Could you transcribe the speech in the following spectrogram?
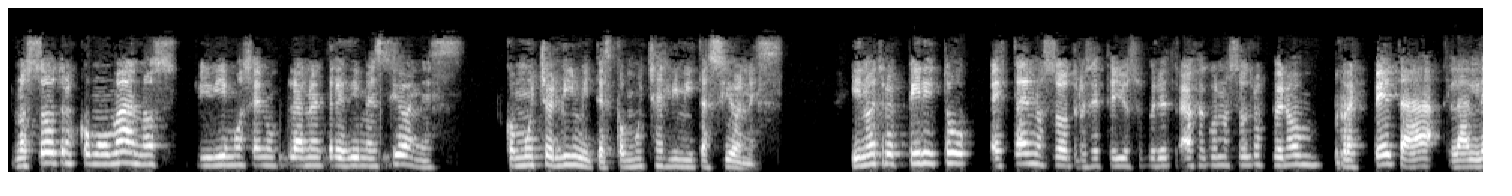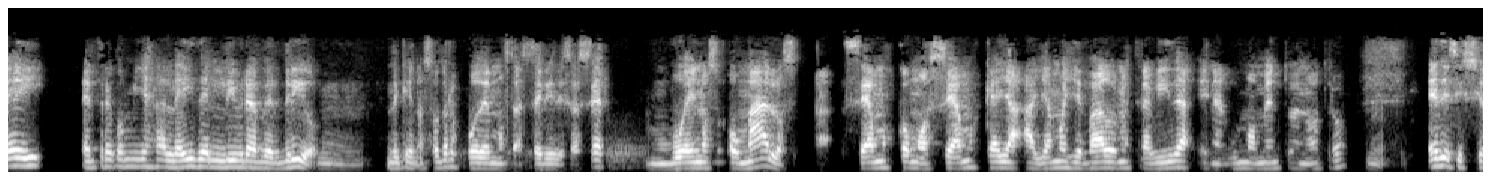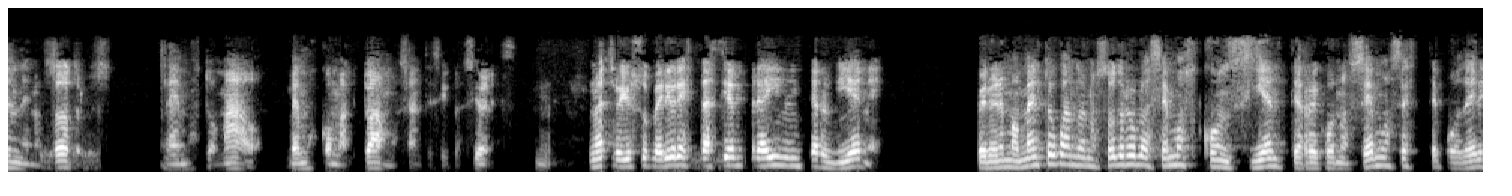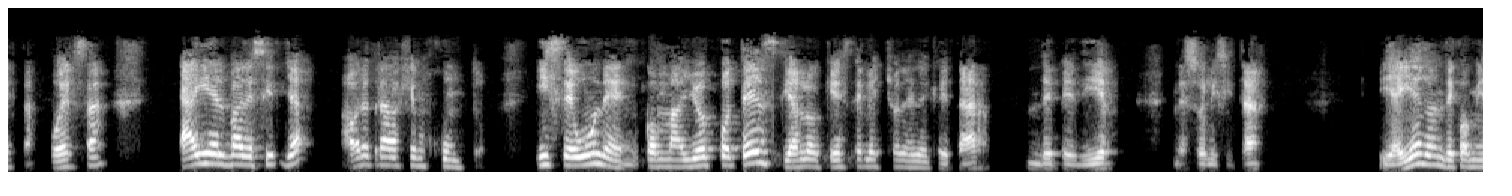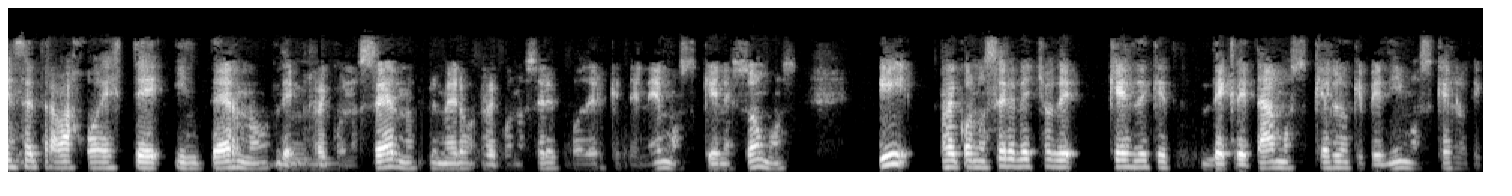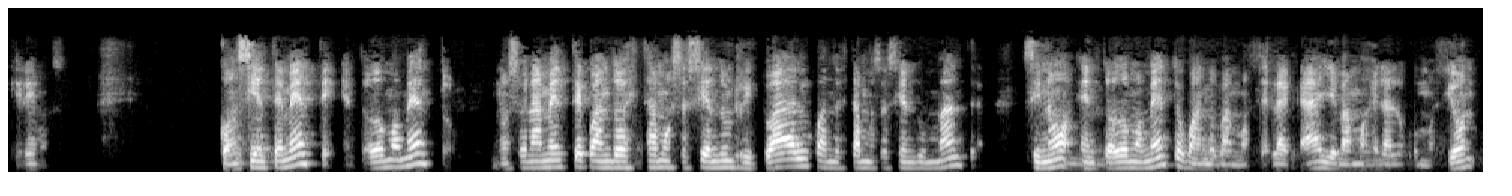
Nosotros como humanos vivimos en un plano en tres dimensiones, con muchos límites, con muchas limitaciones. Y nuestro espíritu está en nosotros, este yo superior trabaja con nosotros, pero respeta la ley, entre comillas, la ley del libre albedrío. Mm de que nosotros podemos hacer y deshacer, buenos o malos, seamos como seamos que haya, hayamos llevado nuestra vida en algún momento o en otro, mm. es decisión de nosotros, la hemos tomado, vemos cómo actuamos ante situaciones. Mm. Nuestro yo superior está siempre ahí, no interviene, pero en el momento cuando nosotros lo hacemos consciente, reconocemos este poder, esta fuerza, ahí él va a decir, ya, ahora trabajemos juntos. Y se une mm. con mayor potencia lo que es el hecho de decretar, de pedir, de solicitar. Y ahí es donde comienza el trabajo este interno de reconocernos primero, reconocer el poder que tenemos, quiénes somos, y reconocer el hecho de qué es de que decretamos, qué es lo que pedimos, qué es lo que queremos. Conscientemente, en todo momento, no solamente cuando estamos haciendo un ritual, cuando estamos haciendo un mantra, sino en todo momento, cuando vamos en la calle, vamos en la locomoción,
